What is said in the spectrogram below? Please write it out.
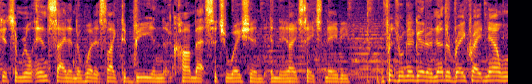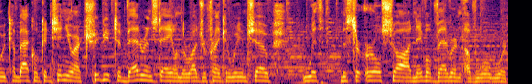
get some real insight into what it's like to be in a combat situation in the United States Navy. Well, friends, we're going to go to another break right now. When we come back, we'll continue our tribute to Veterans Day on the Roger Franklin Williams Show with Mr. Earl Shaw, naval veteran of World War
